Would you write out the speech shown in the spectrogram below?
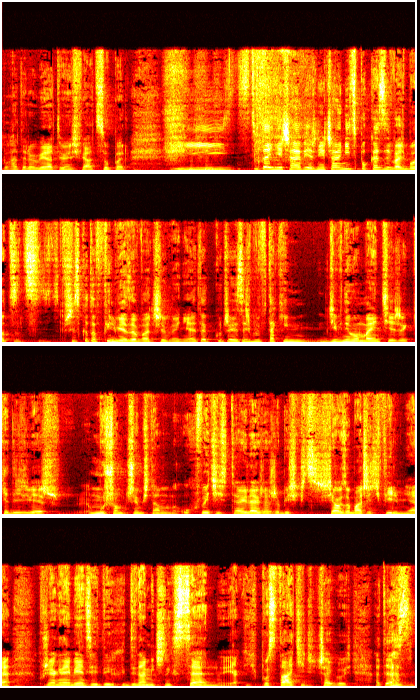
Bohaterowie ratują świat, super. I tutaj nie trzeba, wiesz, nie trzeba nic pokazywać, bo wszystko to w filmie zobaczymy, nie? To kurczę, jesteśmy w takim dziwnym momencie, że kiedyś, wiesz, muszą czymś tam uchwycić w trailerze, żebyś ch- chciał zobaczyć film, nie? Muszą jak najwięcej tych dynamicznych scen, jakichś postaci czy czegoś. A teraz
